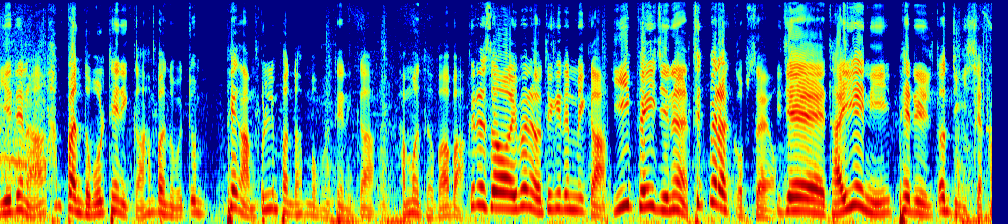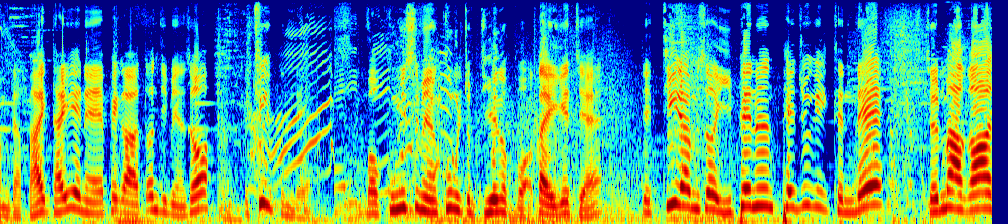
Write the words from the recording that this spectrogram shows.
이해되나? 한 판 더 볼 테니까 한 판 더좀 패가 안 풀린 판도 한 번 볼 테니까 한 번 더 봐봐. 그래서 이번에 어떻게 됩니까? 이 페이지는 특별할 거 없어요. 이제 다이앤이 패를 던지기 시작합니다. 다이, 다이앤의 패가 던지면서 돼요 뭐 궁 있으면 궁을 좀 뒤에 놓고 아까 얘기했지. 이제 딜하면서 이 패는 패 죽일 텐데 절마가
